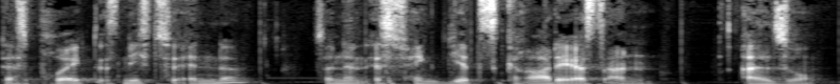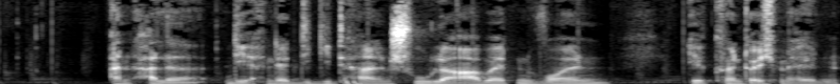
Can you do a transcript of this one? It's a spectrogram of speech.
das Projekt ist nicht zu Ende, sondern es fängt jetzt gerade erst an. Also, an alle, die an der digitalen Schule arbeiten wollen, ihr könnt euch melden.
